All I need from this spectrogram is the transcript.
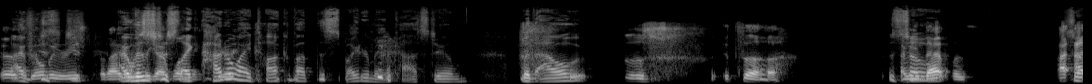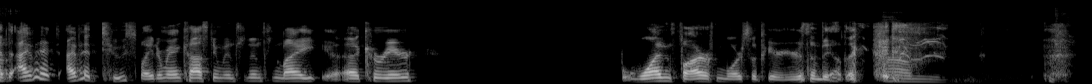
that was I the was only just- reason. I, I was just won like, how do. I talk about the Spider Man costume without? It's uh I mean, that was. I, so- I, I've had I've had two Spider-Man costume incidents in my uh, career. One far more superior than the other. um,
